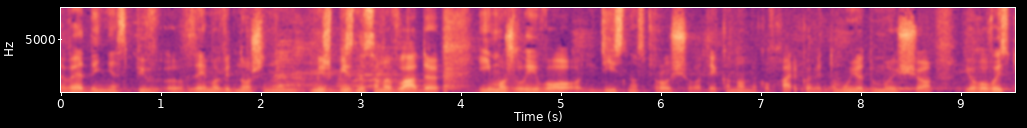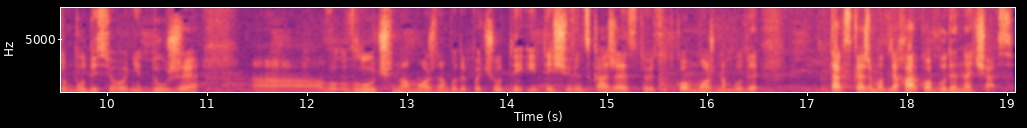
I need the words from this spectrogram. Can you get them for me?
ведення спів взаємовідношення між бізнесом і владою, і можливо дійсно спрощувати економіку в Харкові. Тому я думаю, що його виступ буде сьогодні дуже е, влучно можна буде почути, і те, що він скаже, 100% можна буде, так скажемо, для Харкова буде на часі.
